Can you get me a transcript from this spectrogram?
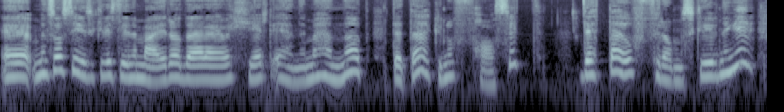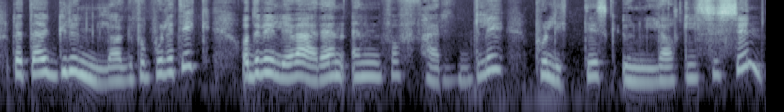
Eh, men så sier Kristine Meyer, og der er jeg jo helt enig med henne, at dette er ikke noe fasit. Dette er jo framskrivninger. Dette er jo grunnlaget for politikk. Og det ville jo være en, en forferdelig politisk unnlatelsessynd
